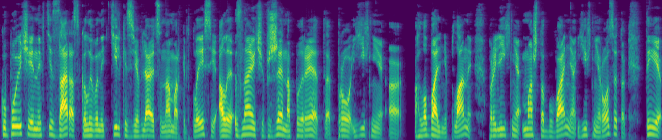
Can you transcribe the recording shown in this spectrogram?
Купуючи NFT зараз, коли вони тільки з'являються на маркетплейсі, але знаючи вже наперед про їхні глобальні плани, про їхнє масштабування, їхній розвиток, ти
